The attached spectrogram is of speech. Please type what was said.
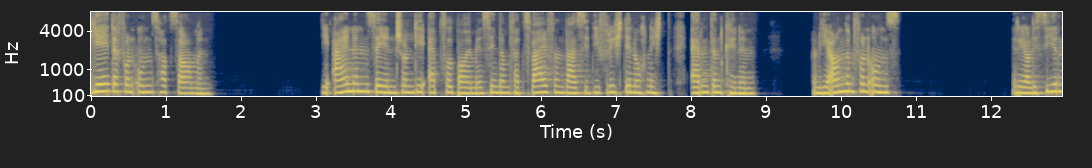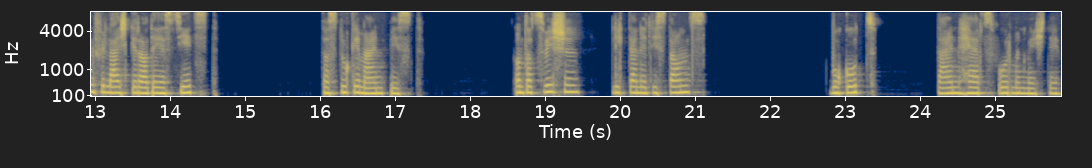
Jeder von uns hat Samen. Die einen sehen schon die Äpfelbäume, sind am Verzweifeln, weil sie die Früchte noch nicht ernten können. Und die anderen von uns realisieren vielleicht gerade erst jetzt, dass du gemeint bist und dazwischen liegt eine Distanz, wo Gott dein Herz formen möchte.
